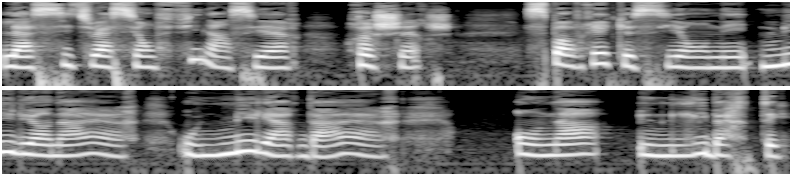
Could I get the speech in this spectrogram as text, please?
la situation financière, recherche. C'est pas vrai que si on est millionnaire ou milliardaire, on a une liberté.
